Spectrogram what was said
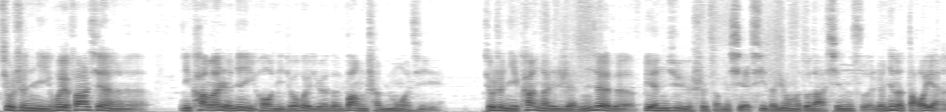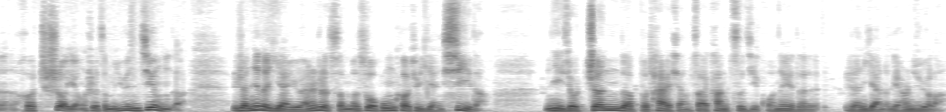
就是你会发现，你看完人家以后，你就会觉得望尘莫及。就是你看看人家的编剧是怎么写戏的，用了多大心思；人家的导演和摄影是怎么运镜的，人家的演员是怎么做功课去演戏的，你就真的不太想再看自己国内的人演的电视剧了。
